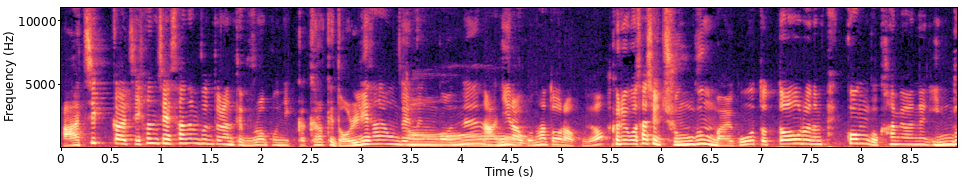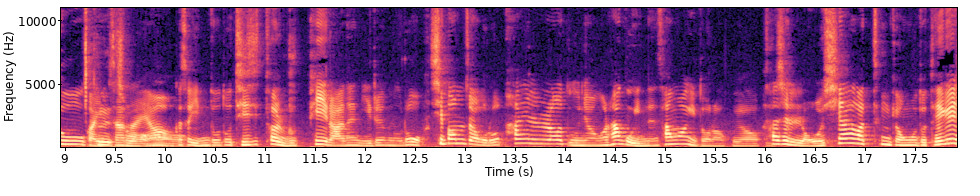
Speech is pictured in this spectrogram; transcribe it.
아직까지 현재 사는 분들한테 물어보니까 그렇게 널리 사용되는 아. 거는 아니라고는 하더라고요. 그리고 사실 중국 말고 또 떠오르는 패권국 하면은 인도가 그렇죠. 있잖아요. 그래서 인도도 디지털 루피라는 이름으로 시범적으로 파일럿 운영을 하고 있는 상황이더라고요. 사실 러시아 같은 경우도 되게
